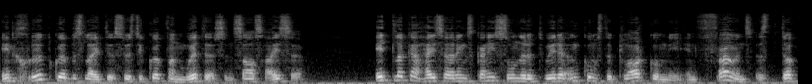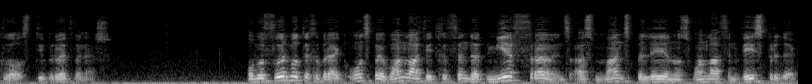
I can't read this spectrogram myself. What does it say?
en groot koopbesluite soos die koop van motors en selfs huise. Etlike huishoudings kan nie sonder 'n tweede inkomste klaarkom nie en vrouens is dikwels die broodwinners. Om 'n voorbeeld te gebruik, ons by One Life het gevind dat meer vrouens as mans belê in ons One Life Investproduk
